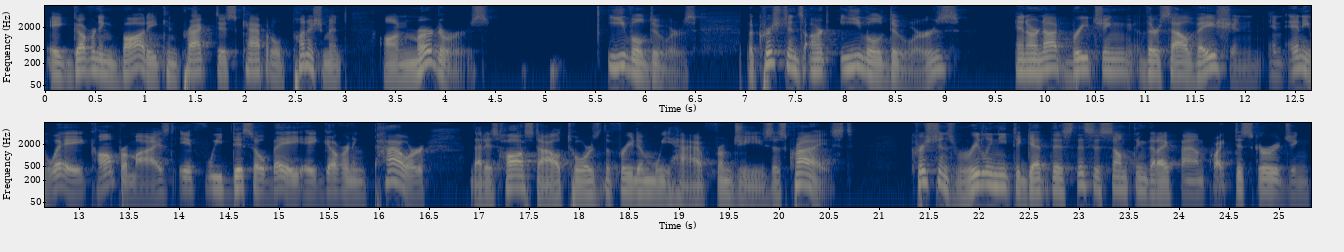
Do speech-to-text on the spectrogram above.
a governing body can practice capital punishment on murderers, evildoers. But Christians aren't evildoers and are not breaching their salvation in any way compromised if we disobey a governing power that is hostile towards the freedom we have from Jesus Christ. Christians really need to get this. This is something that I found quite discouraging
